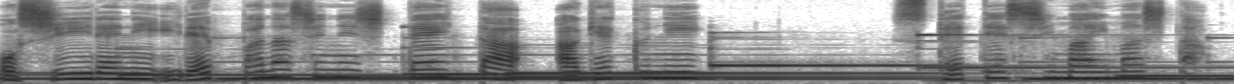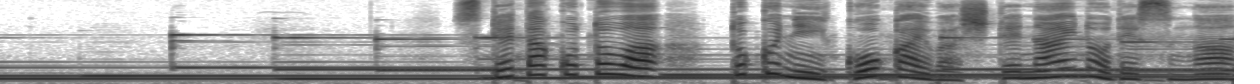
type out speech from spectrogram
押し入れに入れっぱなしにしていた挙句に捨ててしまいました。捨てたことは特に後悔はしてないのですが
